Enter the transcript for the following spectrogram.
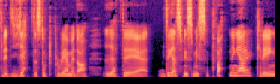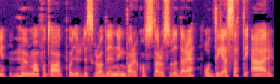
För det är ett jättestort problem idag i att det dels finns missuppfattningar kring hur man får tag på juridisk rådgivning, vad det kostar och så vidare. Och dels att det är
